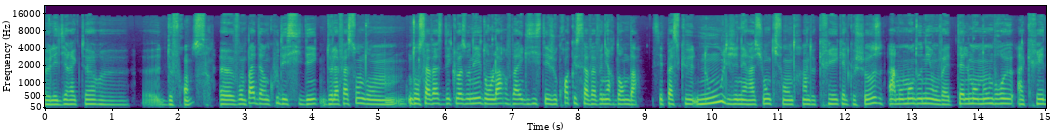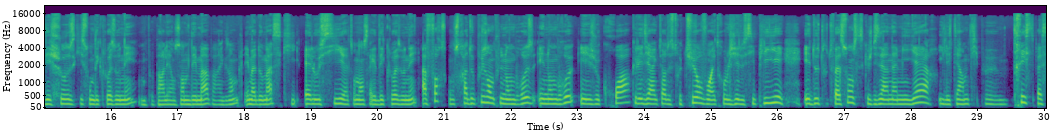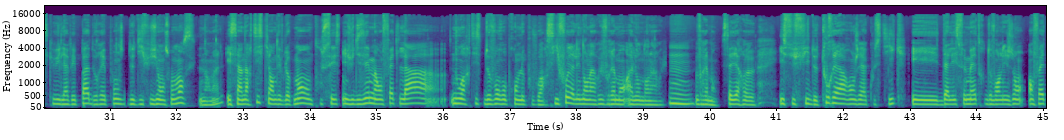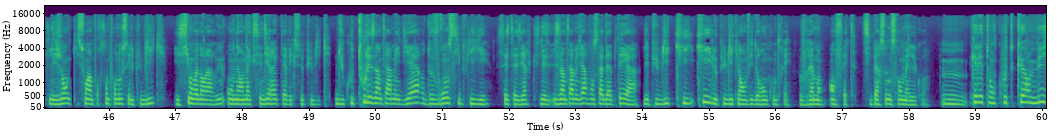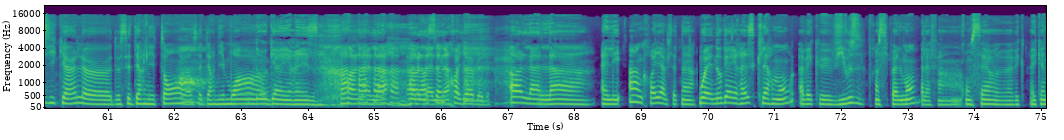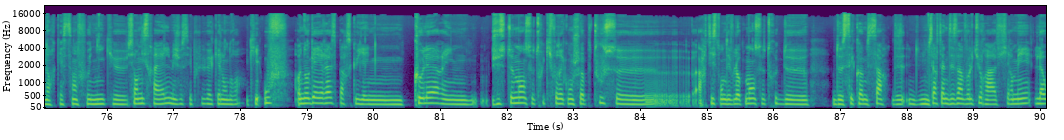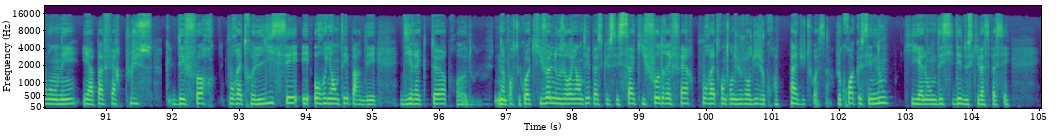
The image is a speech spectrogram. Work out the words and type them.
euh, les directeurs euh, de France vont pas d'un coup décider de la façon dont, ça va se décloisonner, dont l'art va exister. Je crois que ça va venir d'en bas c'est parce que nous, les générations qui sont en train de créer quelque chose, à un moment donné, on va être tellement nombreux à créer des choses qui sont décloisonnées. On peut parler ensemble d'Emma, par exemple, Emma Domas, qui elle aussi a tendance à être décloisonnée. À force, on sera de plus en plus nombreuses et nombreux, et je crois que les directeurs de structure vont être obligés de s'y plier. Et de toute façon, c'est ce que je disais à un ami hier, il était un petit peu triste parce qu'il n'avait pas de réponse de de diffusion en ce moment, c'est normal. Et c'est un artiste qui est en développement, en poussée. Et je lui disais, mais en fait, là, nous, artistes, devons reprendre le pouvoir. S'il faut aller dans la rue, vraiment, allons dans la rue. Hmm. Vraiment. C'est-à-dire, euh, il suffit de tout réarranger acoustique et d'aller se mettre devant les gens. En fait, les gens qui sont importants pour nous, c'est le public. Et si on va dans la rue, on est en accès direct avec ce public. Du coup, tous les intermédiaires devront s'y plier. C'est-à-dire que les, intermédiaires vont s'adapter à les publics qui, qui le public a envie de rencontrer. Vraiment, en fait. Si personne s'en mêle, quoi. Hmm. Quel est ton coup de cœur musical euh, de ces derniers temps, euh, ces derniers mois euh Noga Erez. Oh là là, oh là c'est incroyable. Oh là là, elle est incroyable cette nana. Ouais, Noga Erez, clairement, avec Views principalement. Elle a fait un concert avec, avec un orchestre symphonique. c'est en Israël, mais je sais plus à quel endroit. Qui est ouf. Oh, Noga Erez parce qu'il y a une colère et une... justement ce truc qu'il faudrait qu'on chope tous, artistes en développement, ce truc de de c'est comme ça, d'une certaine désinvolture à affirmer là où on est et à pas faire plus d'efforts pour être lissé et orienté par des directeurs n'importe quoi qui veulent nous orienter parce que c'est ça qu'il faudrait faire pour être entendu aujourd'hui. Je crois pas du tout à ça. Je crois que c'est nous qui allons décider de ce qui va se passer.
